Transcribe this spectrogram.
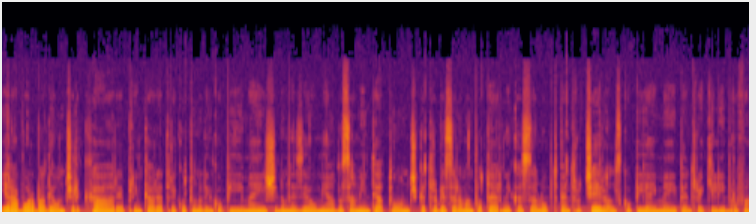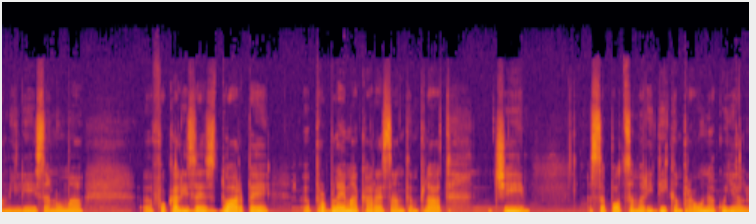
Era vorba de o încercare prin care a trecut unul din copiii mei și Dumnezeu mi-a adus aminte atunci că trebuie să rămân puternică, să lupt pentru ceilalți copii ai mei, pentru echilibru familiei, să nu mă uh, Uh, focalizez doar pe uh, problema care s-a întâmplat, ci să pot să mă ridic împreună cu el,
